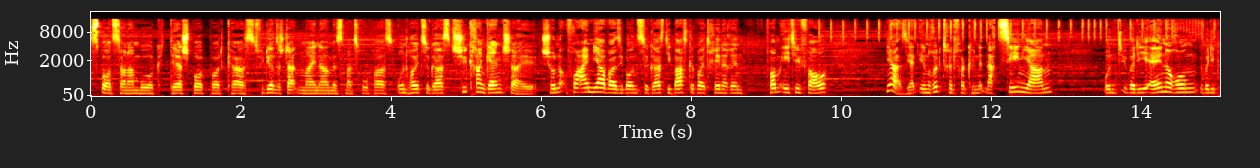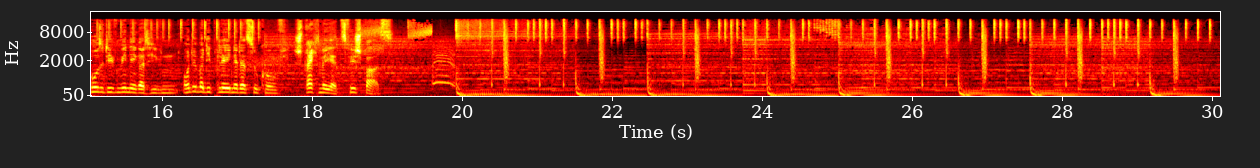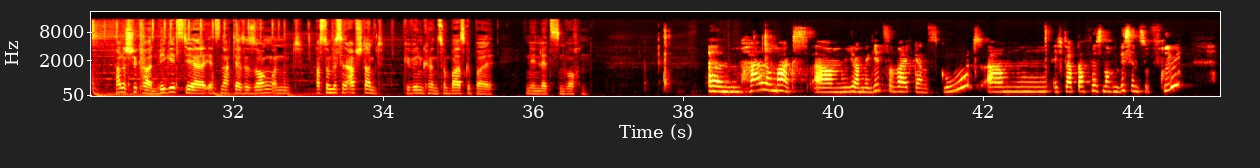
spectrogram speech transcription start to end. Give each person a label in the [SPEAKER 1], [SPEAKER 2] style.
[SPEAKER 1] Sportstown Hamburg, der Sportpodcast für die unsere Stadt. Mein Name ist Max Ropas und heute zu Gast Shikran Genschai. Schon vor einem Jahr war sie bei uns zu Gast, die Basketballtrainerin vom ETV. Ja, sie hat ihren Rücktritt verkündet nach zehn Jahren und über die Erinnerungen, über die positiven wie negativen und über die Pläne der Zukunft sprechen wir jetzt. Viel Spaß! Hallo Schükran, wie geht's dir jetzt nach der Saison und hast du ein bisschen Abstand gewinnen können zum Basketball in den letzten Wochen?
[SPEAKER 2] Ähm, hallo Max, ähm, ja, mir geht's soweit ganz gut. Ähm, ich glaube, dafür ist noch ein bisschen zu früh,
